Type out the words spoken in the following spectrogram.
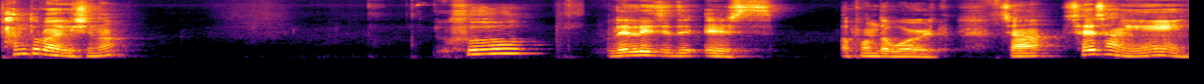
판도라의 신화? Who released earth upon the world? 자, 세상에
